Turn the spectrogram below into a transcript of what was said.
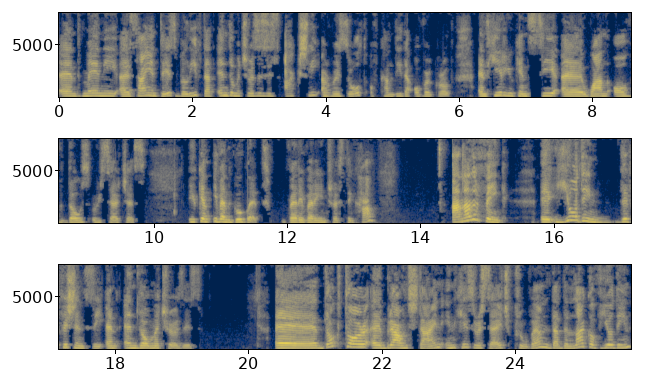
and many uh, scientists believe that endometriosis is actually a result of candida overgrowth. And here you can see uh, one of those researchers. You can even Google it. Very, very interesting, huh? Another thing, uh, iodine deficiency and endometriosis. Uh, Dr. Uh, Brownstein, in his research, proven that the lack of iodine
